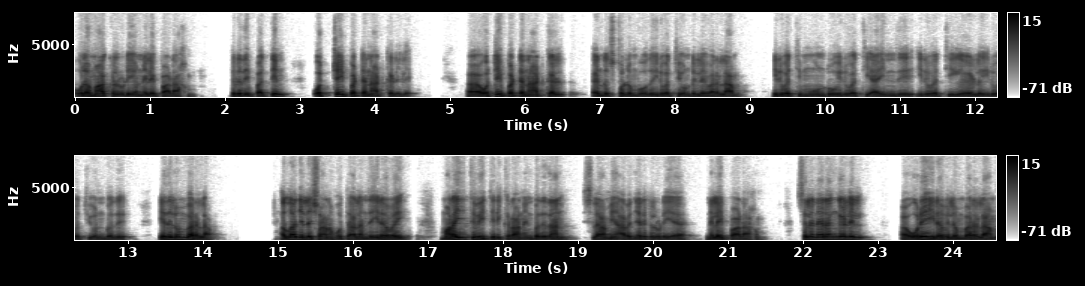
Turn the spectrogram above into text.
உலமாக்களுடைய நிலைப்பாடாகும். இறுதிப்பத்தின் ஒற்றைப்பட்ட நாட்களிலே. ஒற்றைப்பட்ட நாட்கள் என்று சொல்லும்போது இருபத்தி ஒன்றிலே வரலாம். இருபத்தி மூன்று இருபத்தி ஐந்து இருபத்தி ஏழு இருபத்தி ஒன்பது எதிலும் வரலாம் அல்லா ஷானஹூத்தால் அந்த இரவை மறைத்து வைத்திருக்கிறான் என்பதுதான் இஸ்லாமிய அறிஞர்களுடைய நிலைப்பாடாகும். சில நேரங்களில் ஒரே இரவிலும் வரலாம்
